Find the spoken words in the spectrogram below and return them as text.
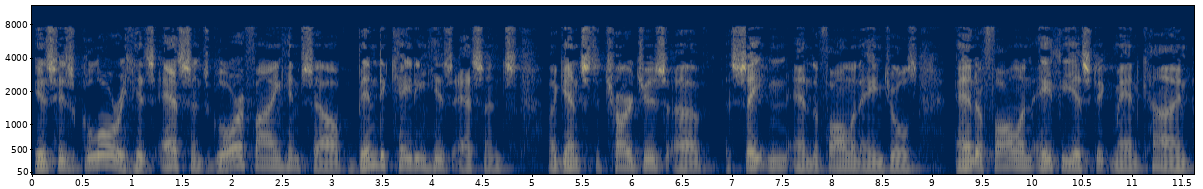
is his glory, his essence, glorifying himself, vindicating his essence against the charges of Satan and the fallen angels and a fallen atheistic mankind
